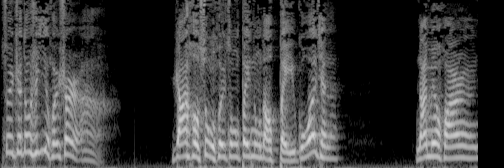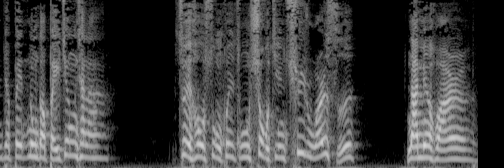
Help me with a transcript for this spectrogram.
所以这都是一回事啊，然后宋徽宗被弄到北国去了，南明皇上就被弄到北京去了，最后宋徽宗受尽屈辱而死，南明皇上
